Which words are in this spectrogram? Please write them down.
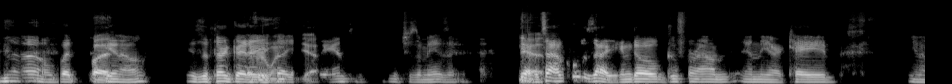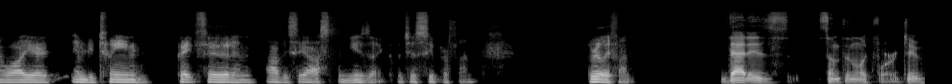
No, but, But you know, as a third grader, everyone, yeah, answer, which is amazing. Yeah, yeah, but how cool is that? You can go goof around in the arcade, you know, while you're in between great food and obviously awesome music, which is super fun. Really fun. that is something to look forward to.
